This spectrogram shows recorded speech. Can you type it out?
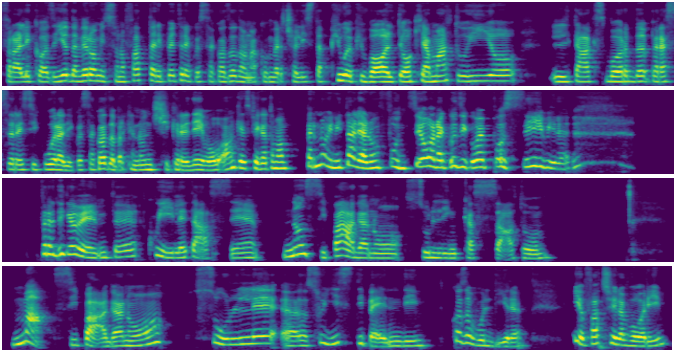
fra le cose io davvero mi sono fatta ripetere questa cosa da una commercialista più e più volte, ho chiamato io il tax board per essere sicura di questa cosa perché non ci credevo. Ho anche spiegato: "Ma per noi in Italia non funziona così, com'è possibile?" Praticamente qui le tasse non si pagano sull'incassato ma si pagano sulle uhm, sugli stipendi. Cosa vuol dire? Io faccio i lavori,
